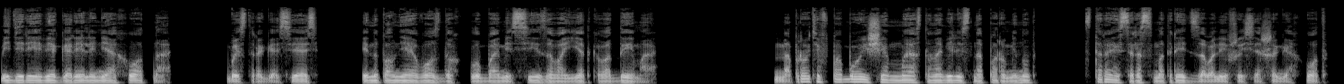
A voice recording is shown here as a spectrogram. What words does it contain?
и деревья горели неохотно, быстро гасясь и наполняя воздух клубами сизого едкого дыма. Напротив побоища мы остановились на пару минут, стараясь рассмотреть завалившийся шагоход.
